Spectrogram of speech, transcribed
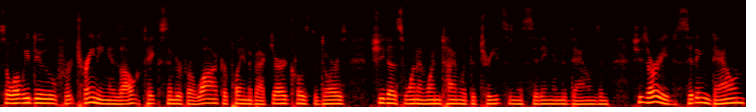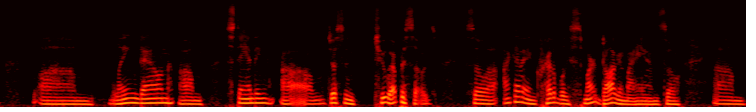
So what we do for training is I'll take Cinder for a walk or play in the backyard, close the doors. She does one-on-one time with the treats and the sitting and the downs, and she's already sitting down, um, laying down, um, standing, um, just in two episodes. So uh, I got an incredibly smart dog in my hands. So, um,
